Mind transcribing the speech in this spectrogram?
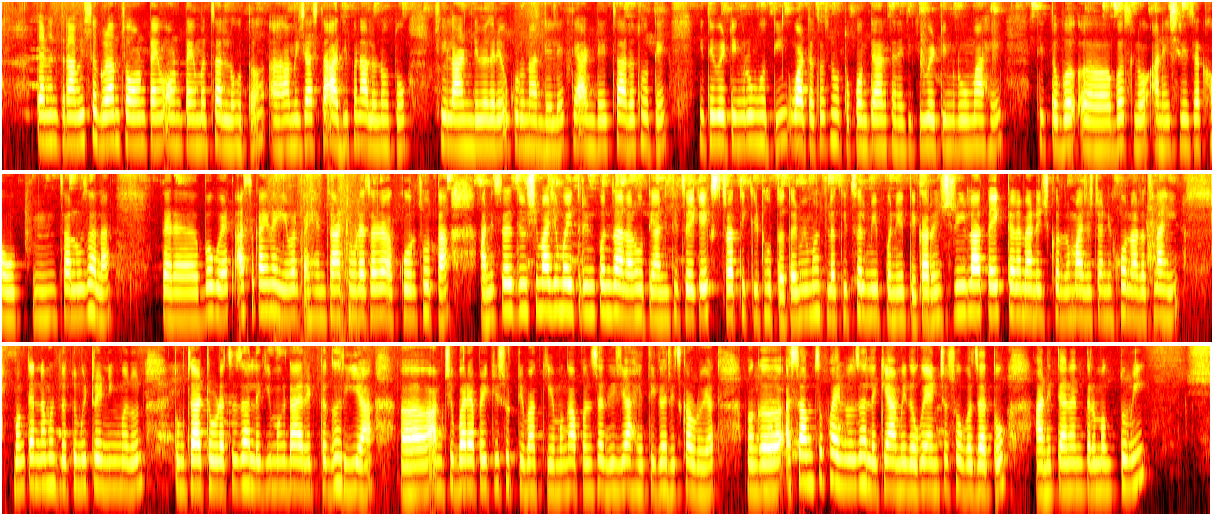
त्यानंतर आम्ही सगळं आमचं ऑन टाईम ऑन टाईमच चाललं होतं. आम्ही जास्त आधी पण आलो नव्हतो. शिला अंडे वगैरे उकडून आणलेले. ते अंडे चालत होते. इथे वेटिंग रूम होती. वाटतच नव्हतं कोणत्या अर्थाने ती की वेटिंग रूम आहे. तिथं ब बसलो आणि श्रीचा खाऊ चालू झाला. तर बघूयात. असं काही नाही आहे बरं का. ह्यांचा आठवड्याचा कोर्स होता. आणि सर दिवशी माझी मैत्रीण पण जाणार होती आणि तिचं एक एक्स्ट्रा तिकीट होतं. तर मी म्हटलं की चल मी पण येते. कारण श्रीला आता एकट्याला मॅनेज करणं माझ्याच्याने होणारच नाही. मग त्यांना म्हटलं तुम्ही ट्रेनिंगमधून तुमचं आठवड्याचं झालं की मग डायरेक्ट घरी या. आमची बऱ्यापैकी सुट्टी बाकी आहे. मग आपण सगळी जी आहे ती घरीच काढूयात. मग असं आमचं फायनल झालं की आम्ही दोघं यांच्यासोबत जातो. आणि त्यानंतर मग तुम्ही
